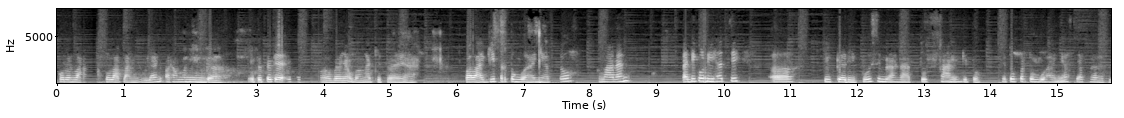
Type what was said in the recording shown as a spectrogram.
kurun waktu 8 bulan orang meninggal. Itu tuh kayak oh, banyak banget gitu ya. Apalagi pertumbuhannya tuh kemarin tadi aku lihat sih uh, 3.900an gitu. Itu pertumbuhannya setiap hari.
